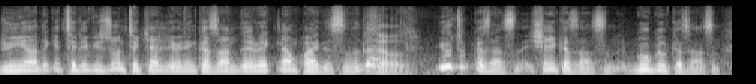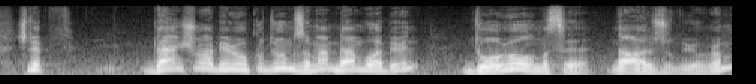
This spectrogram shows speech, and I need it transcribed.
Dünyadaki televizyon tekellerinin kazandığı reklam paydasını da. YouTube kazansın, şey kazansın, Google kazansın. Şimdi ben şu haberi okuduğum zaman ben bu haberin doğru olmasını arzuluyorum.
